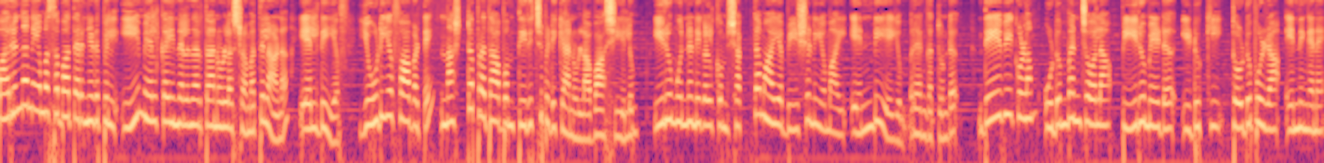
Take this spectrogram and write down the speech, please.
വരുന്ന നിയമസഭാ തെരഞ്ഞെടുപ്പിൽ ഈ മേൽക്കൈ നിലനിർത്താനുള്ള ശ്രമത്തിലാണ് L D F. U D F ആവട്ടെ നഷ്ടപ്രതാപം തിരിച്ചുപിടിക്കാനുള്ള വാശിയിലും ഇരുമുന്നണികൾക്കും ശക്തമായ ഭീഷണിയുമായി എൻ ഡി എയും രംഗത്തുണ്ട്. ദേവികുളം ഉടുമ്പൻചോല പീരുമേട് ഇടുക്കി തൊടുപുഴ എന്നിങ്ങനെ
